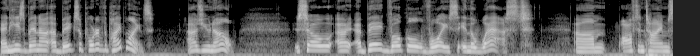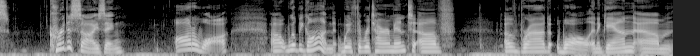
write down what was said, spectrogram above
And he's been a, a big supporter of the pipelines, as you know. So uh, a big vocal voice in the West, um, oftentimes criticizing Ottawa, uh, will be gone with the retirement of of Brad Wall. And again, um,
